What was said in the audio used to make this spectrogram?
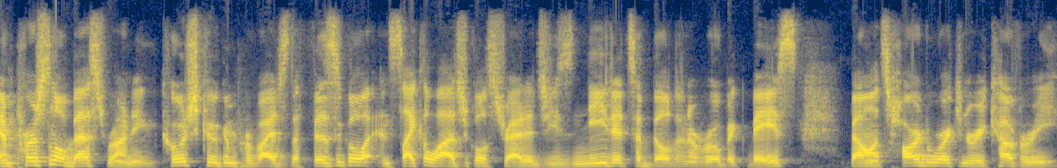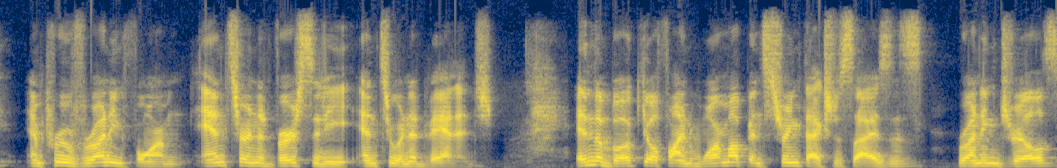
In personal best running, Coach Coogan provides the physical and psychological strategies needed to build an aerobic base, balance hard work and recovery, improve running form, and turn adversity into an advantage. In the book, you'll find warm up and strength exercises, running drills,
